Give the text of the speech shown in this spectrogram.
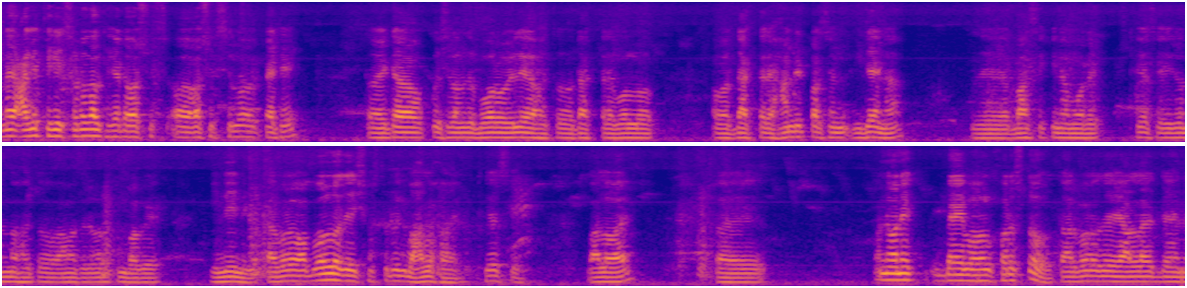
অনেক আগে থেকে, ছোটোকাল থেকে একটা অসুখ অসুখ ছিল পেটে। তো এটা কইছিলাম যে বড় হইলে হয়তো ডাক্তারে বলল, আবার ডাক্তারে হান্ড্রেড পার্সেন্ট ই দেয় না যে বাসে কিনা মরে। ঠিক আছে, এই জন্য হয়তো আমাদের ওরকমভাবে ই নেই নেই। তারপরে বলল যে এই সুস্থ রোগী ভালো হয়, ঠিক আছে? ভালো হয়। তাই মানে অনেক ব্যয়বহুল খরচ তো তারপরে যে আল্লাহ দেন,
